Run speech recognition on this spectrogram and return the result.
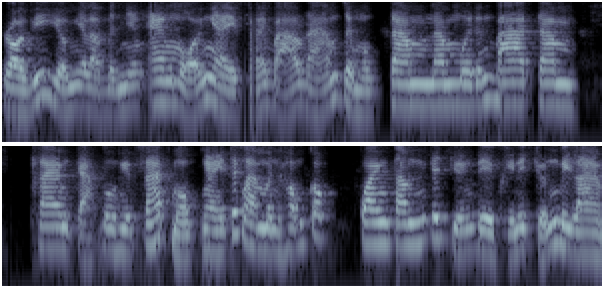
Rồi ví dụ như là bệnh nhân ăn mỗi ngày phải bảo đảm từ 150 đến 300 gram carbohydrate một ngày, tức là mình không có quan tâm đến cái chuyện điều khiển để chuẩn bị làm.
